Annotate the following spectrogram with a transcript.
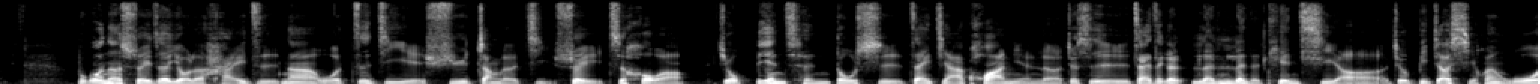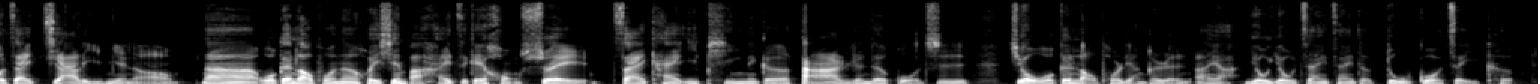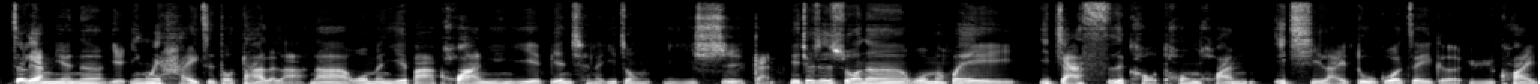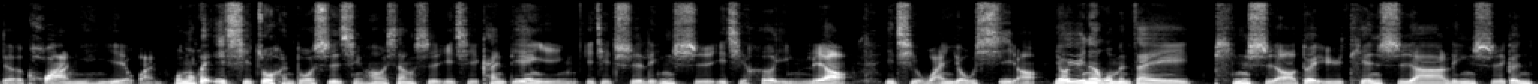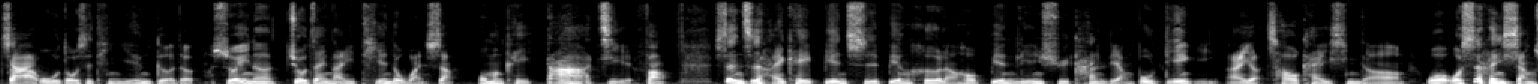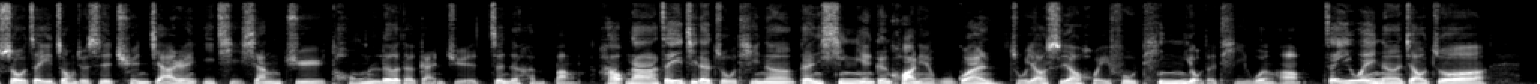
不过呢，随着有了孩子，那我自己也虚长了几岁之后啊，就变成都是在家跨年了。就是在这个冷冷的天气啊，就比较喜欢窝在家里面了啊。那我跟老婆呢，会先把孩子给哄睡，再开一瓶那个大人的果汁，就我跟老婆两个人，哎呀，悠悠哉哉的度过这一刻。这两年呢，也因为孩子都大了啦，那我们也把跨年夜变成了一种仪式感。也就是说呢，我们会一家四口同欢，一起来度过这个愉快的跨年夜晚。我们会一起做很多事情哈，像是一起看电影，一起吃零食，一起喝饮料，一起玩游戏啊。由于呢，我们在平时啊，对于甜食啊、零食跟炸物都是挺严格的，所以呢，就在那一天的晚上，我们可以大解放，甚至还可以边吃边喝，然后边连续看两部电影。哎呀，超开心的啊！我我是很享受这一种就是全家人一起相聚同乐的感觉，真的很棒。好，那这一集的主题呢，跟新年跟跨年无关，主要是要回复听友的提问哈。这一位呢叫做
